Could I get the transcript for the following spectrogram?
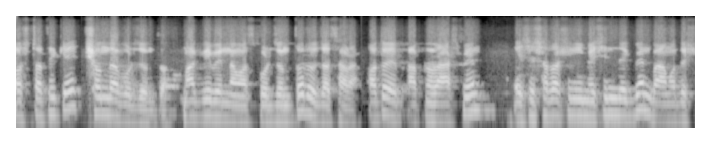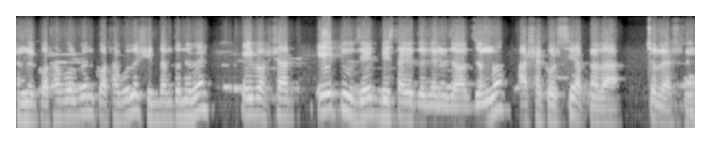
দশটা থেকে সন্ধ্যা পর্যন্ত। মাগরিবের নামাজ পর্যন্ত রোজা ছাড়া। অতএব আপনারা আসবেন এসে সরাসরি মেশিন দেখবেন বা আমাদের সঙ্গে কথা বলবেন, কথা বলে সিদ্ধান্ত নেবেন এই ব্যবসার এ টু জেড বিস্তারিত জেনে যাওয়ার জন্য আশা করছি আপনারা চলে আসবেন।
